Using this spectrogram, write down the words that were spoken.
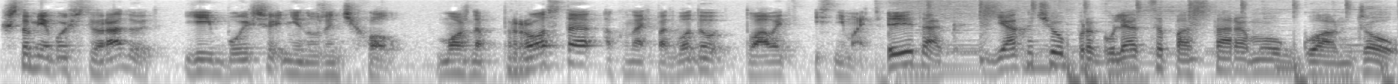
что меня больше всего радует, ей больше не нужен чехол можно просто окунать под воду, плавать и снимать. Итак, я хочу прогуляться по старому Гуанчжоу.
